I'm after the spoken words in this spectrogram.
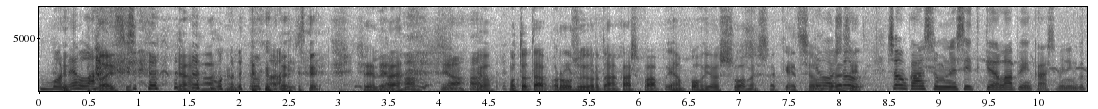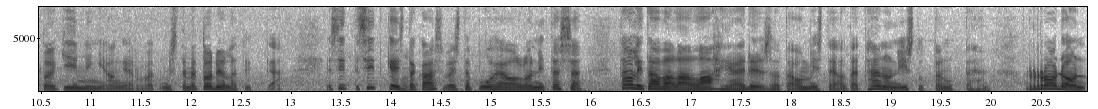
Monenlaisia. Jaha. Monenlaisia. Selvä. Jaha, jaha. Joo. Mutta tota, ruusujuurtahan kasvaa ihan Pohjois-Suomessakin. Et se on Joo, kyllä se on, siitä... se on myös semmoinen sitkeä Lapin kasvi, niin kuin toi kiimingiangervo, mistä mä todella tykkään. Ja sitten sitkeistä kasveista puhe ollen, niin tässä, tämä oli tavallaan lahja edelliseltä omistajalta, että hän on istuttanut tähän rodon,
